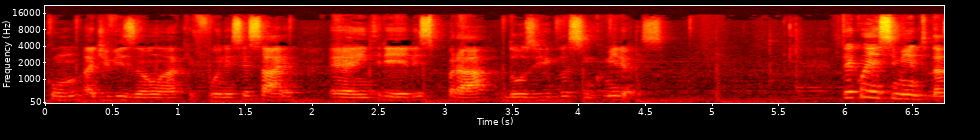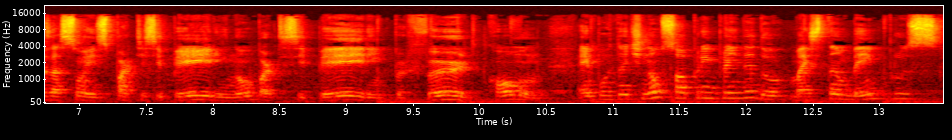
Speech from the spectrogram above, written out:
com a divisão lá que for necessária é, entre eles para 12,5 milhões. Ter conhecimento das ações participating, não participating, preferred, common é importante não só para o empreendedor, mas também para os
